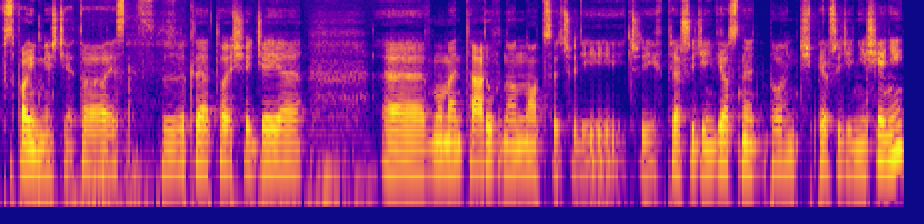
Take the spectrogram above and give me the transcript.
w swoim mieście. To jest zwykle to się dzieje e, w momentach równo nocy, czyli, czyli w pierwszy dzień wiosny bądź pierwszy dzień jesieni.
